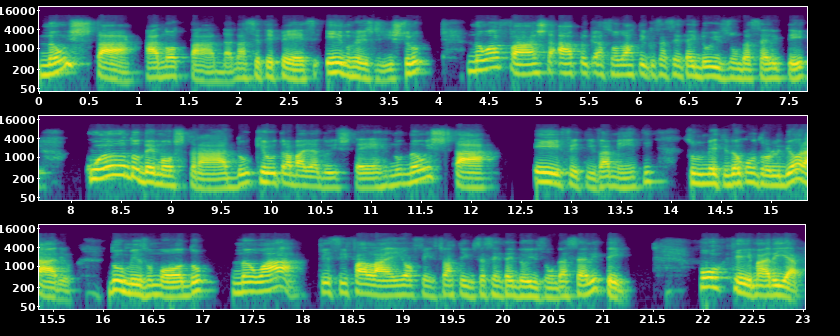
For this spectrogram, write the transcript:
não está anotada na CTPS e no registro, não afasta a aplicação do artigo 62.1 da CLT, quando demonstrado que o trabalhador externo não está efetivamente submetido ao controle de horário. Do mesmo modo, não há que se falar em ofensa ao artigo 62.1 da CLT. Porque, Maria,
